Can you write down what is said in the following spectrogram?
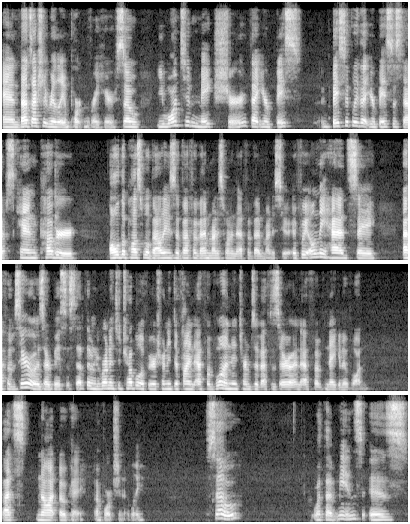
And that's actually really important right here. So you want to make sure that your base, basically that your basis steps can cover all the possible values of f of n minus 1 and f of n minus 2. If we only had, say, f of 0 as our basis step, then we'd run into trouble if we were trying to define f of 1 in terms of f of 0 and f of negative 1. That's not okay, unfortunately. So, what that means is,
